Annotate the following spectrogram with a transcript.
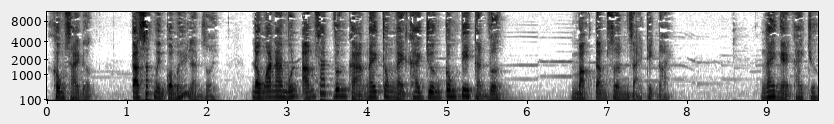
Không sai được. Ta xác minh qua mấy lần rồi. Đồng An An muốn ám sát Vương Khả ngay trong ngày khai trương công ty thần vương. Mạc Tam Sơn giải thích nói. Ngay ngày khai trương,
